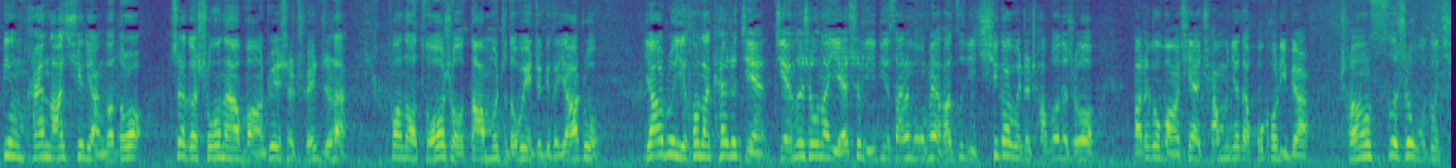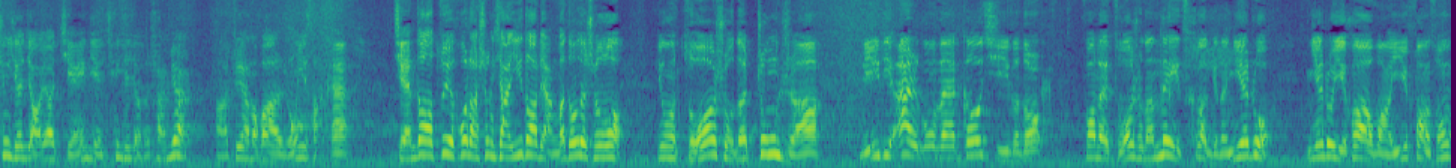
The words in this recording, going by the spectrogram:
并排拿起两个兜。这个时候呢，网坠是垂直的，放到左手大拇指的位置给它压住。压住以后呢，开始剪。剪的时候呢，也是离地三十公分和自己膝盖位置差不多的时候，把这个网线全部捏在虎口里边，呈四十五度倾斜角，要剪一点倾斜角的上面啊，这样的话容易撒开。剪到最后了，剩下一到两个兜的时候，用左手的中指啊，离地二十公分高起一个兜，放在左手的内侧给它捏住。捏住以后啊，网一放松，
